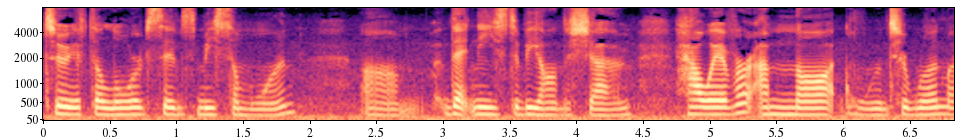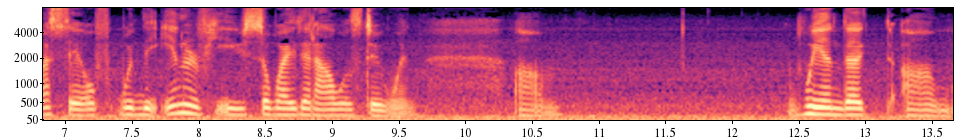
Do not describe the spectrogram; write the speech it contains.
to if the Lord sends me someone um, that needs to be on the show. However, I'm not going to run myself with the interviews the way that I was doing. Um, when the um,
